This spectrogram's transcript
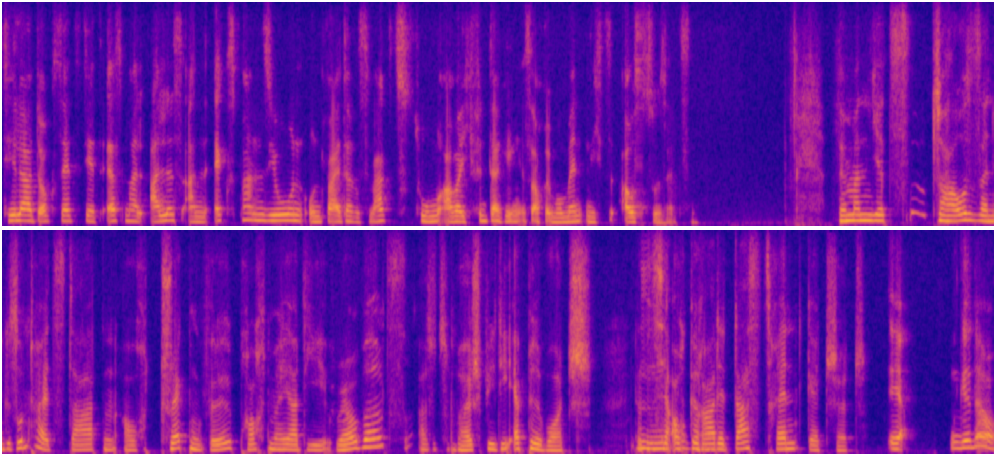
Teladoc setzt jetzt erstmal alles an Expansion und weiteres Wachstum, aber ich finde, dagegen ist auch im Moment nichts auszusetzen. Wenn man jetzt zu Hause seine Gesundheitsdaten auch tracken will, braucht man ja die Wearables, also zum Beispiel die Apple Watch. Das mhm. ist ja auch gerade das Trend-Gadget. Ja, genau.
